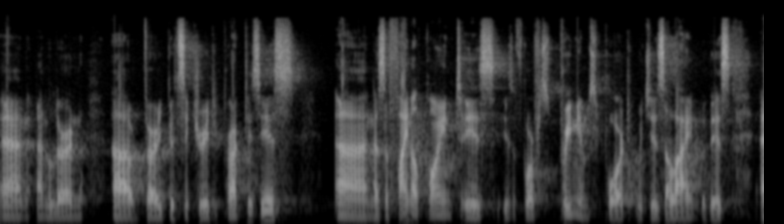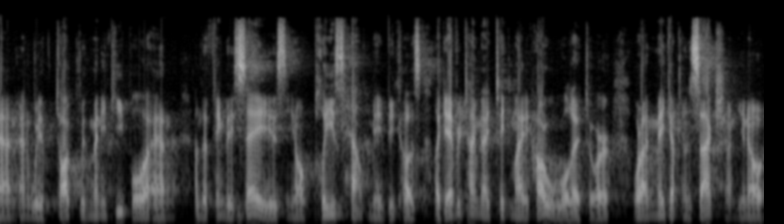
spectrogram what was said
and, and learn uh, very good security practices. And as a final point is, is of course premium support, which is aligned with this. And, and we've talked with many people and and the thing they say is, you know, please help me because like every time I take my hardware wallet or, or I make a transaction, you know,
